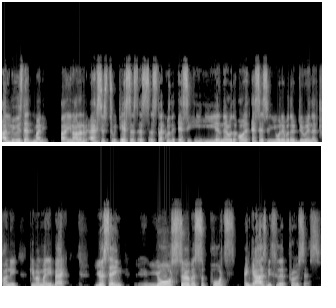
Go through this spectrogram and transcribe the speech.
I lose that money. Uh, you know, I don't have access to it. Yes, it's, it's, it's stuck with the SEE and they're the SSE, whatever they're doing. They're trying to give my money back. You're saying your service supports and guides me through that process.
